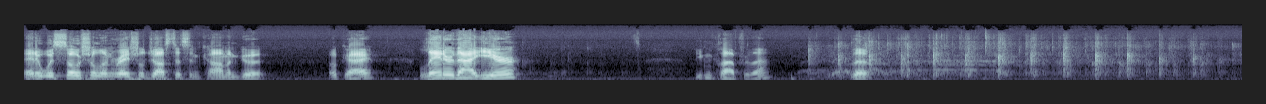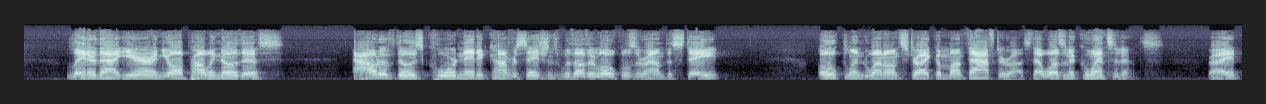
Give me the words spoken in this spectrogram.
and it was social and racial justice and common good, okay? Later that year, you can clap for that. The, later that year, and you all probably know this, out of those coordinated conversations with other locals around the state, Oakland went on strike a month after us. That wasn't a coincidence, right?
